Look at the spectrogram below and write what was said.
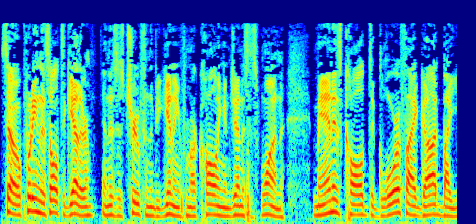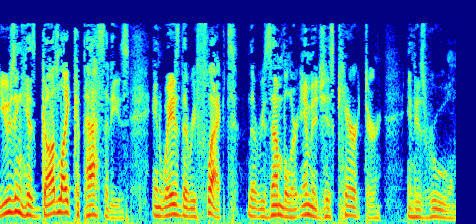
So, putting this all together, and this is true from the beginning, from our calling in Genesis 1, man is called to glorify God by using his godlike capacities in ways that reflect, that resemble or image his character and his rule.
